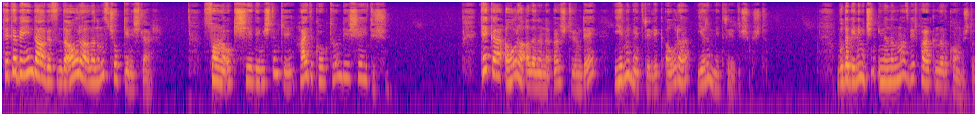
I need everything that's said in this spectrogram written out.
Teta beyin dalgasında aura alanımız çok genişler. Sonra o kişiye demiştim ki haydi korktuğun bir şey düşün. Tekrar aura alanını ölçtüğümde 20 metrelik aura yarım metreye düşmüştü. Bu da benim için inanılmaz bir farkındalık olmuştu.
